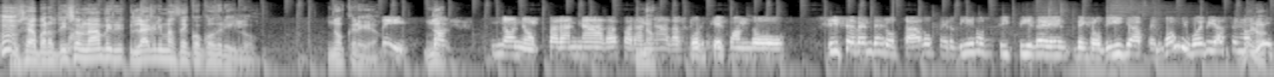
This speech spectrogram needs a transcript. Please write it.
O sea, para ti son lágri- lágrimas de cocodrilo. No creas. Sí. No. no, no, para nada, para No. nada. Porque cuando sí se ven derrotados, perdidos, sí piden de rodillas perdón y vuelve y hacen lo Bueno, mismo.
